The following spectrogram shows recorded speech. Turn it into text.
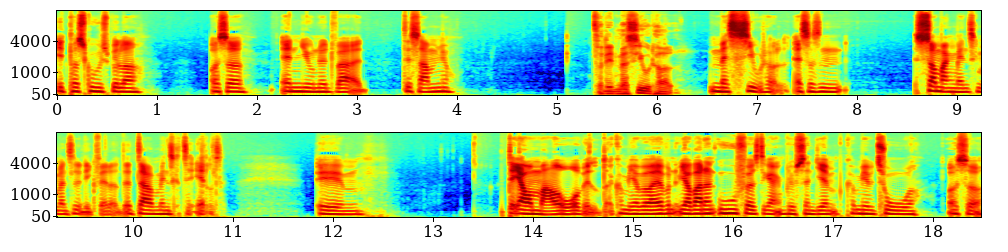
et par skuespillere, og så anden unit var det samme jo. Så det er et massivt hold. Massivt hold. Altså sådan, så mange mennesker, man slet ikke fatter. Der er jo mennesker til alt. Øhm, da jeg var meget overvældet. Der kom jeg, jeg, var, jeg var der en uge første gang, blev sendt hjem. Kom hjem to uger, og så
